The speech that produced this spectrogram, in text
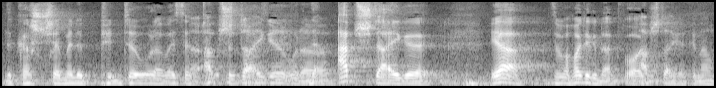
eine Kaschemme, eine Pinte oder weiß der Eine Teufel was. Absteige oder- Eine Absteige. Ja, sind wir heute genannt worden. Absteiger, genau.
